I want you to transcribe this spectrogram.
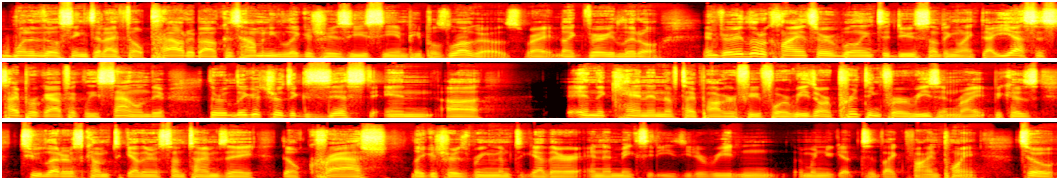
one of those things that I felt proud about because how many ligatures do you see in people's logos, right? Like very little. And very little clients are willing to do something like that. Yes, it's typographically sound. Their, their ligatures exist in uh, in the canon of typography for a reason or printing for a reason, right? Because two letters come together and sometimes they, they'll crash, ligatures bring them together and it makes it easy to read and when you get to like fine point. So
